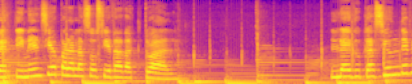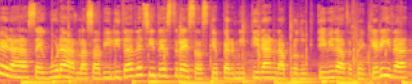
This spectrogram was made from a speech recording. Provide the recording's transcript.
Pertinencia para la sociedad actual. La educación deberá asegurar las habilidades y destrezas que permitirán la productividad requerida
